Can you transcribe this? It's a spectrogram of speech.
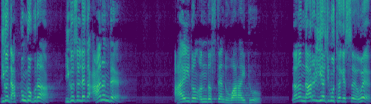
이건 나쁜 거구나. 이것을 내가 아는데 I don't understand what I do. 나는 나를 이해하지 못하겠어요. 왜?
